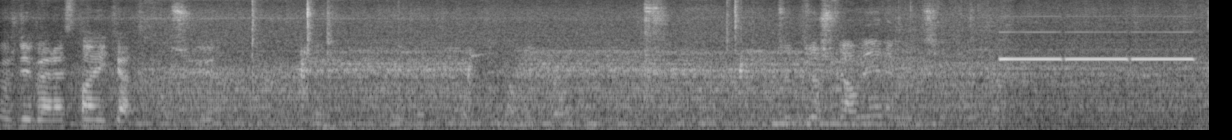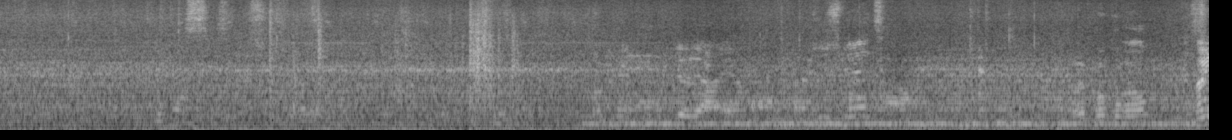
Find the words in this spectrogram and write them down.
Coche des ballastins et 4. Reçu. Toute cloche fermée, la multi. De l'arrière. 12 mètres. On répond comment? Oui.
